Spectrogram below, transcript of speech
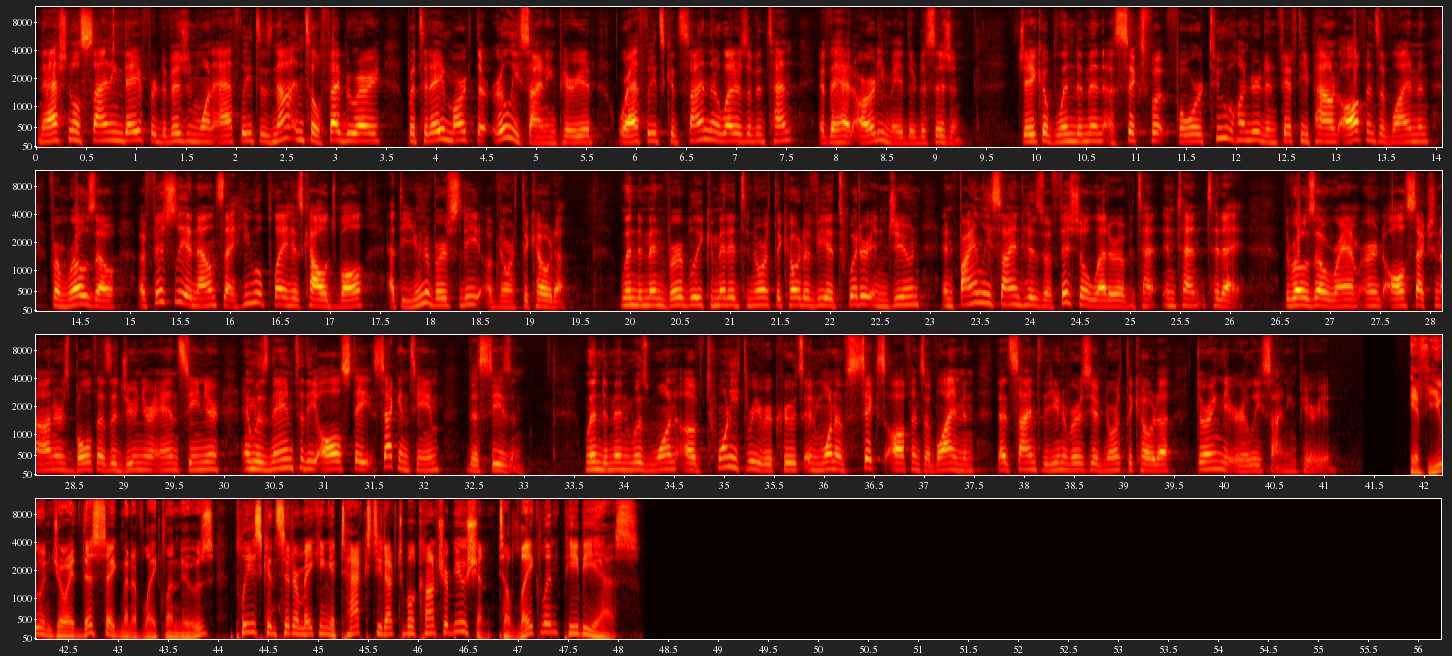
National Signing Day for Division I athletes is not until February, but today marked the early signing period where athletes could sign their letters of intent if they had already made their decision. Jacob Lindemann, a 6'4", 250-pound offensive lineman from Roseau, officially announced that he will play his college ball at the University of North Dakota. Lindemann verbally committed to North Dakota via Twitter in June and finally signed his official letter of intent today. The Roseau Ram earned all section honors both as a junior and senior and was named to the All-State second team this season. Lindemann was one of 23 recruits and one of six offensive linemen that signed to the University of North Dakota during the early signing period. If you enjoyed this segment of Lakeland News, please consider making a tax-deductible contribution to Lakeland PBS.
